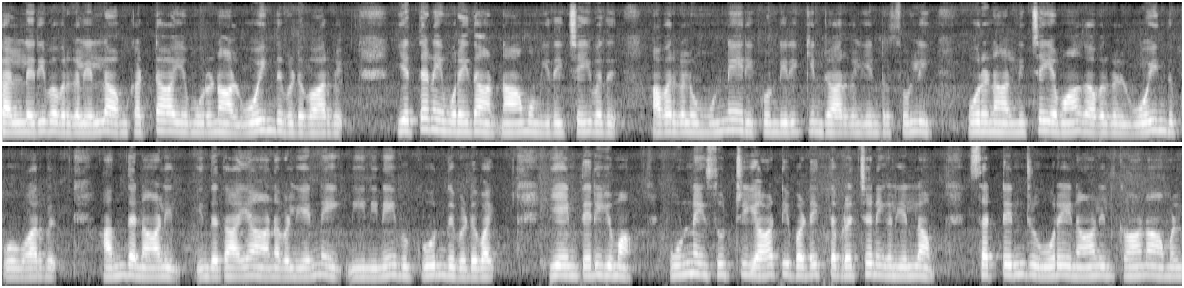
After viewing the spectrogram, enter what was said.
கல்லெறிபவர்கள் எல்லாம் கட்டாயம் ஒரு நாள் ஓய்ந்து விடுவார்கள். எத்தனை முறைதான் நாமும் இதை செய்வது அவர்களும் முன்னேறி கொண்டிருக்கின்றார்கள் என்று சொல்லி ஒரு நாள் நிச்சயமாக அவர்கள் ஓய்ந்து போவார்கள். அந்த நாளில் இந்த தாயானவள் என்னை நீ நினைவு கூர்ந்து விடுவாய். ஏன் தெரியுமா? உன்னை சுற்றி ஆட்டி படைத்த பிரச்சனைகள் எல்லாம் சட்டென்று ஒரே நாளில் காணாமல்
